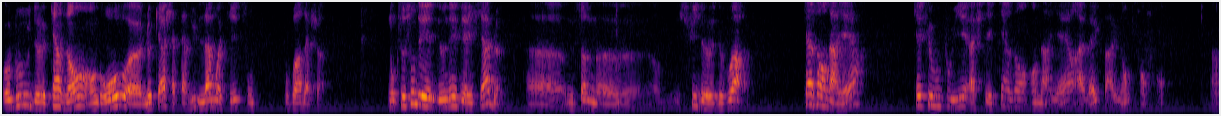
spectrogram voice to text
au bout de 15 ans, en gros, euh, le cash a perdu la moitié de son pouvoir d'achat. Donc ce sont des données vérifiables. nous sommes il suffit de, voir 15 ans en arrière, qu'est-ce que vous pouviez acheter 15 ans en arrière avec par exemple 100 francs hein?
